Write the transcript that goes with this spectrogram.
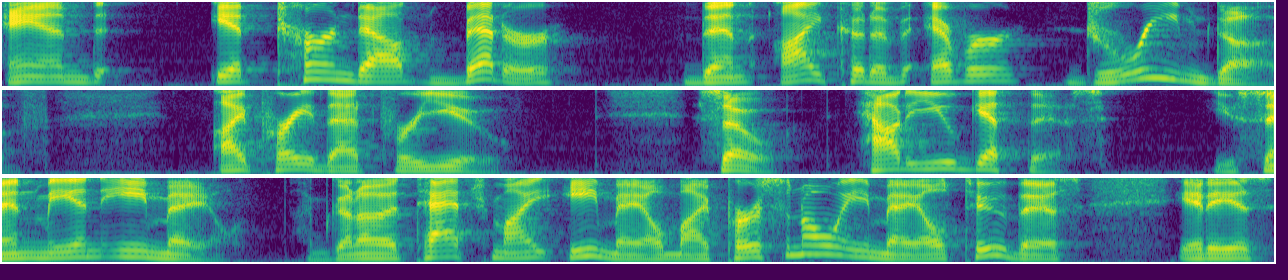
And it turned out better than I could have ever dreamed of. I pray that for you. So, how do you get this? You send me an email. I'm going to attach my email, my personal email, to this it is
